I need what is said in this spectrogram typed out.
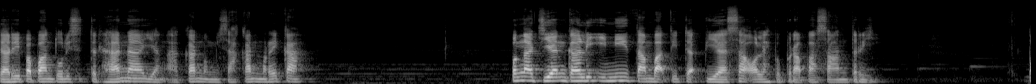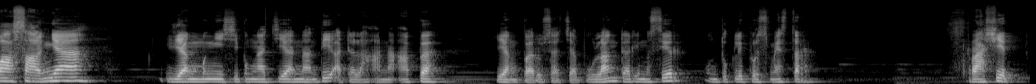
dari papan tulis sederhana yang akan memisahkan mereka. Pengajian kali ini tampak tidak biasa oleh beberapa santri. Pasalnya, yang mengisi pengajian nanti adalah anak abah yang baru saja pulang dari Mesir untuk libur semester. Rashid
